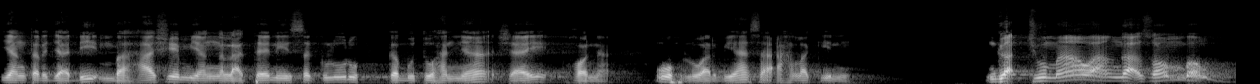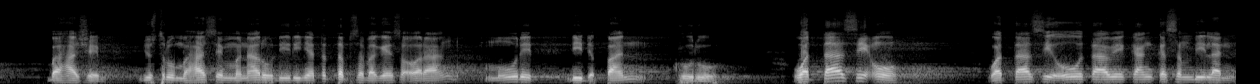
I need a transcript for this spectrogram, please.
yang terjadi Mbah Hashim yang ngeladeni seluruh kebutuhannya syekhona. Uh, luar biasa akhlak ini. Enggak jumawa, enggak sombong, Mbah Hashim. Justru Mbah Hashim menaruh dirinya tetap sebagai seorang murid di depan guru. Wattasi'u Wattasi'u tawi kang kesembilan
